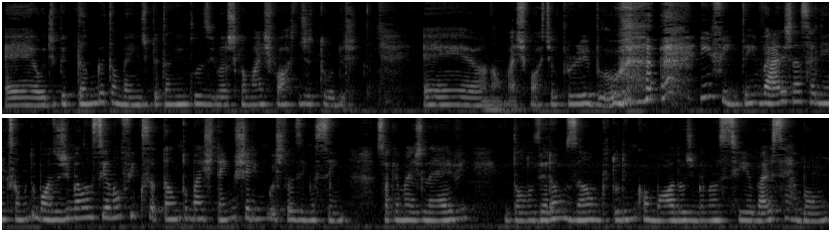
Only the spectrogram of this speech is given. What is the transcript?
É, o de pitanga também, o de pitanga inclusive, acho que é o mais forte de todos. É, não, mais forte é o Pretty Blue. Enfim, tem vários nessa linha que são muito bons. O de melancia não fixa tanto, mas tem um cheirinho gostosinho assim, só que é mais leve. Então no verãozão, que tudo incomoda, o de melancia vai ser bom.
